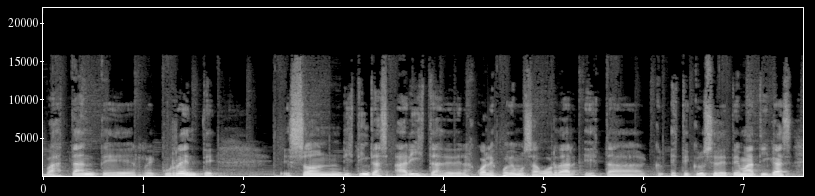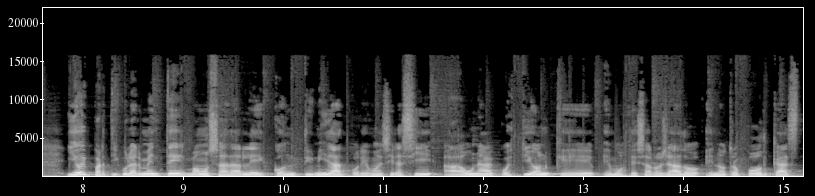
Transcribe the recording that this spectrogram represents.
bastante recurrente. Son distintas aristas desde las cuales podemos abordar este cruce de temáticas. Y hoy particularmente vamos a darle continuidad, podríamos decir así, a una cuestión que hemos desarrollado en otro podcast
